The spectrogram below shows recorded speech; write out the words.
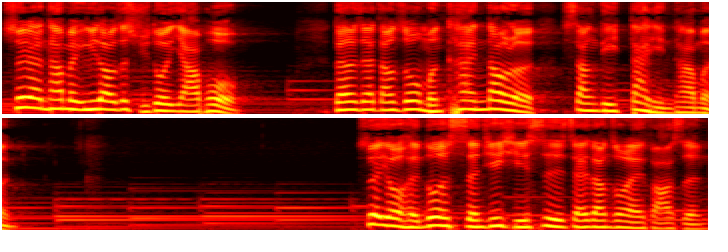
虽然他们遇到这许多压迫，但是在当中我们看到了上帝带领他们，所以有很多神迹奇事在当中来发生。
